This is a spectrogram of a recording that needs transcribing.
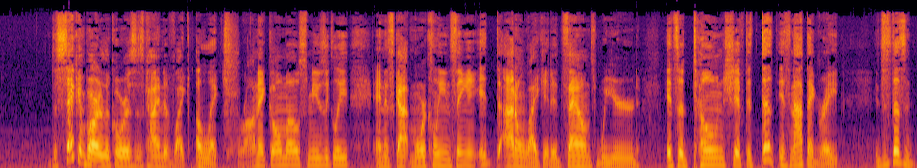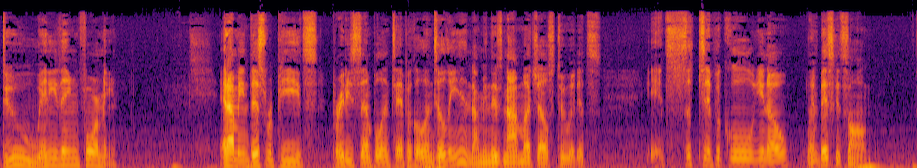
The second part of the chorus is kind of like electronic almost musically and it's got more clean singing. It i don't like it. It sounds weird. It's a tone shift. It does it's not that great. It just doesn't do anything for me. And I mean, this repeats pretty simple and typical until the end. I mean, there's not much else to it. It's it's a typical, you know, Limp Bizkit song.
